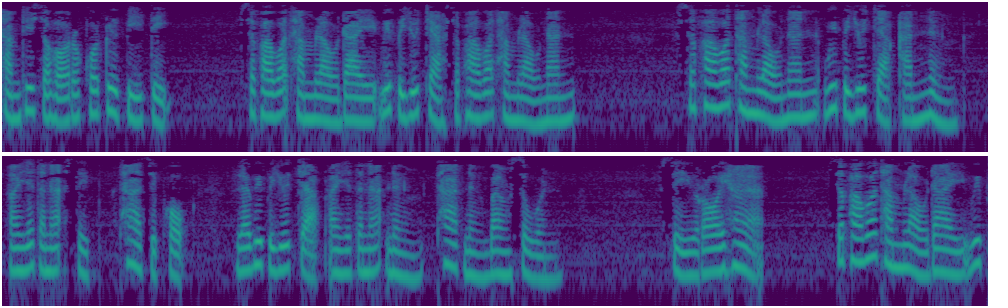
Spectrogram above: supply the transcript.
ธรรมที่สหรคตด้วยปีติ สภาวธรรมเหล่าใดวิปยุจจากสภาวธรรมเหล่านั้น สภาวธรรมเหล่านั้นวิปยุจจากขันหนึ่งอายตนะสิบธาตุสิบหกและวิปยุจจากอายตนะหนึ่งธาตุหนึ่งบางส่วนสี่ร้อยห้าสภาวธรรมเหล่าใดวิป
